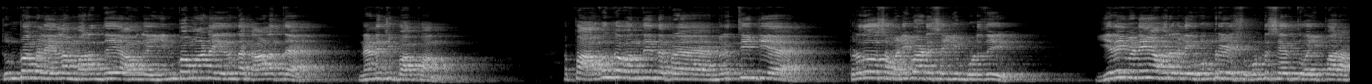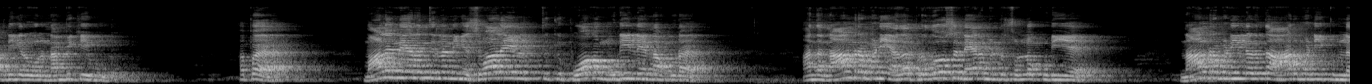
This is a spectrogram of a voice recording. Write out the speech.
துன்பங்களை எல்லாம் மறந்து அவங்க இன்பமான இருந்த காலத்தை நினச்சி பார்ப்பாங்க. அப்போ அவங்க வந்து இந்த பிர- மிருத்யுஞ்சய பிரதோஷ வழிபாடு செய்யும் பொழுது இறைவனே அவர்களை ஒன்று ஒன்று சேர்த்து வைப்பார் அப்படிங்கிற ஒரு நம்பிக்கை உண்டு. அப்போ மாலை நேரத்தில் நீங்கள் சிவாலயத்துக்கு போக முடியலன்னா கூட அந்த நாலரை மணி அதாவது பிரதோஷ நேரம் என்று சொல்லக்கூடிய நாலரை மணியிலிருந்து ஆறு மணிக்குள்ள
